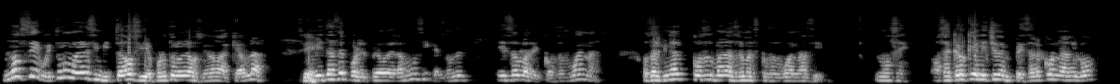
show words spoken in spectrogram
No sé, güey, tú no me hubieras invitado si de pronto no hubiéramos tenido nada que hablar. Sí. Me invitaste por el pedo de la música, entonces eso habla de cosas buenas. O sea, al final cosas buenas son más cosas buenas y no sé. O sea, creo que el hecho de empezar con algo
